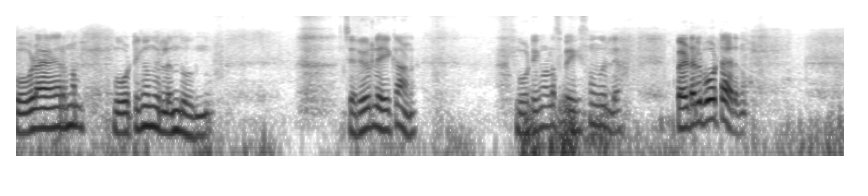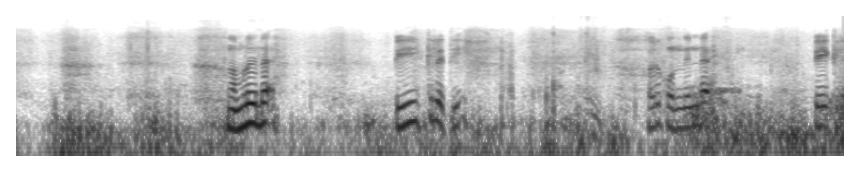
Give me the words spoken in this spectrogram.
കോവിഡ് ആയ കാരണം ബോട്ടിംഗ് ഒന്നും ഇല്ലെന്ന് തോന്നുന്നു. ചെറിയൊരു ലേക്കാണ് ബോട്ടിങ്ങുള്ള സ്പേസ് ഒന്നുമില്ല. പെഡൽ ബോട്ടായിരുന്നു നമ്മളിതിന്റെ പീക്കിലെത്തി. ഒരു കുന്നിന്റെ പീക്കിൽ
